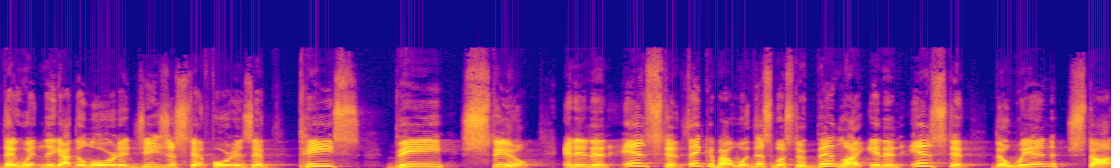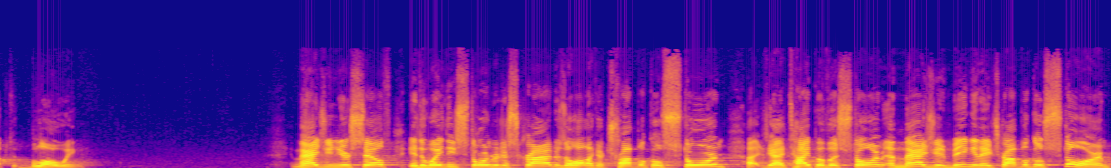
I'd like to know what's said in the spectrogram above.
they went and they got the Lord, and Jesus stepped forward and said, Peace be still. And in an instant, think about what this must have been like. In an instant, the wind stopped blowing. Imagine yourself in the way these storms are described as a lot like a tropical storm, uh, a type of a storm. Imagine being in a tropical storm,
